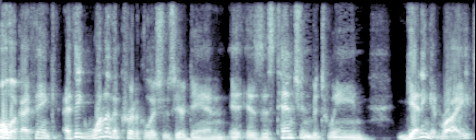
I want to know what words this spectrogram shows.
Well, look, I think I think one of the critical issues here, Dan, is this tension between getting it right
